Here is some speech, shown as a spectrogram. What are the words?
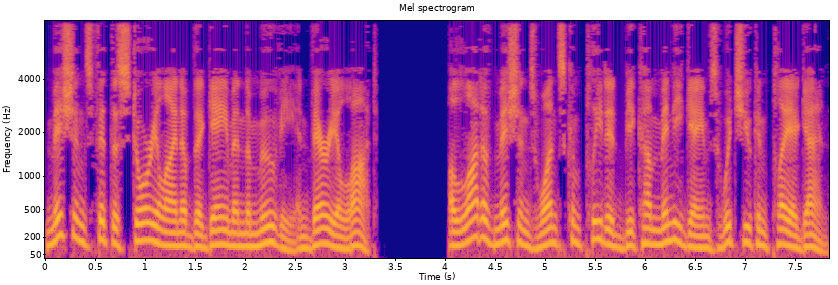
Missions fit the storyline of the game and the movie and vary a lot. A lot of missions once completed become minigames which you can play again.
